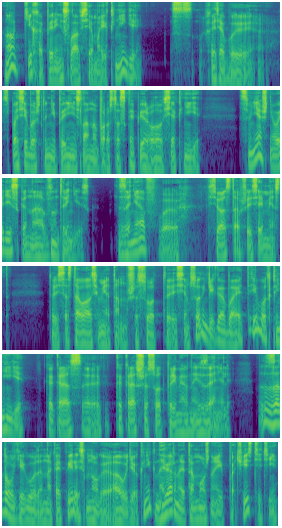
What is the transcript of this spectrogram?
Оно тихо перенесла все мои книги, хотя бы спасибо, что не перенесла, но просто скопировала все книги – с внешнего диска на внутренний диск, заняв э, все оставшееся место. То есть оставалось у меня там 600-700 гигабайт, и вот книги как раз, э, как раз 600 примерно и заняли. За долгие годы накопились много аудиокниг. Наверное, это можно и почистить, и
